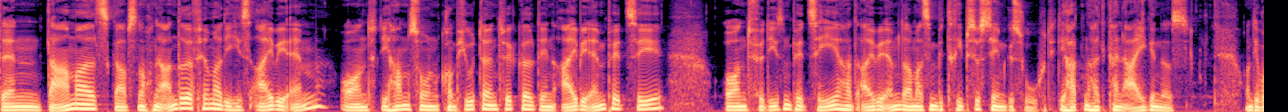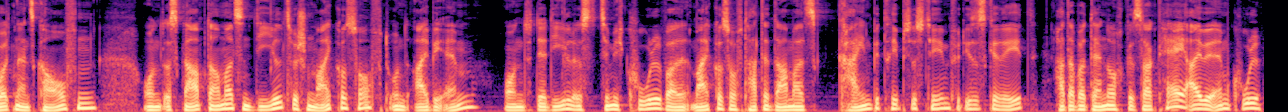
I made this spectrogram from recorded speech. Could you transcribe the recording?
Denn damals gab es noch eine andere Firma, die hieß IBM und die haben so einen Computer entwickelt, den IBM PC. Und für diesen PC hat IBM damals ein Betriebssystem gesucht. Die hatten halt kein eigenes. Und die wollten eins kaufen und es gab damals einen Deal zwischen Microsoft und IBM. Und der Deal ist ziemlich cool, weil Microsoft hatte damals kein Betriebssystem für dieses Gerät, hat aber dennoch gesagt, hey IBM, cool,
